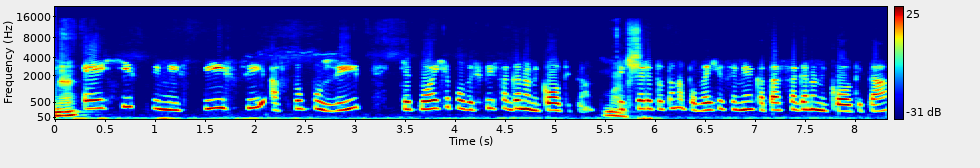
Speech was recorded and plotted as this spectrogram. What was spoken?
Ναι. Έχει συνηθίσει αυτό που ζει και το έχει αποδεχτεί σαν κανονικότητα. Και ξέρετε, όταν αποδέχεσαι μια κατάσταση σαν κανονικότητα,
